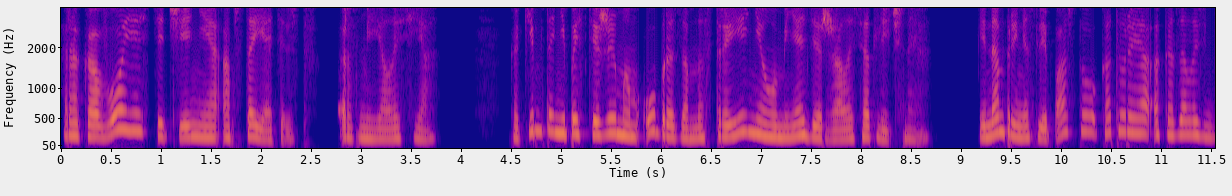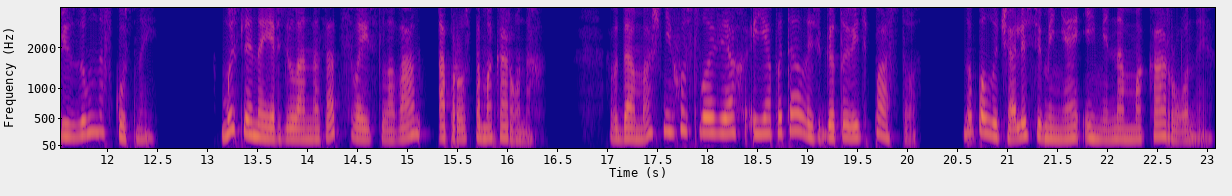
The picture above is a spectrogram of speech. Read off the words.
«Роковое стечение обстоятельств», — размеялась я. Каким-то непостижимым образом настроение у меня держалось отличное. и нам принесли пасту, которая оказалась безумно вкусной. Мысленно я взяла назад свои слова о просто макаронах. В домашних условиях я пыталась готовить пасту, но получались у меня именно макароны.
